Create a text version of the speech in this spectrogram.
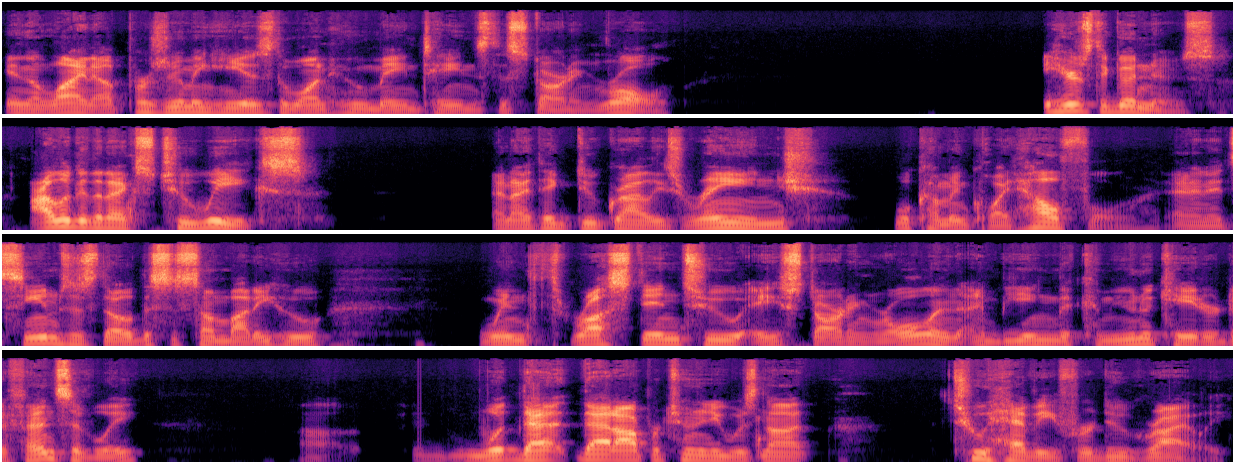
in the lineup, presuming he is the one who maintains the starting role, here's the good news. I look at the next two weeks, and I think Duke Riley's range will come in quite helpful. And it seems as though this is somebody who, when thrust into a starting role and, and being the communicator defensively, uh, what that that opportunity was not too heavy for Duke Riley.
